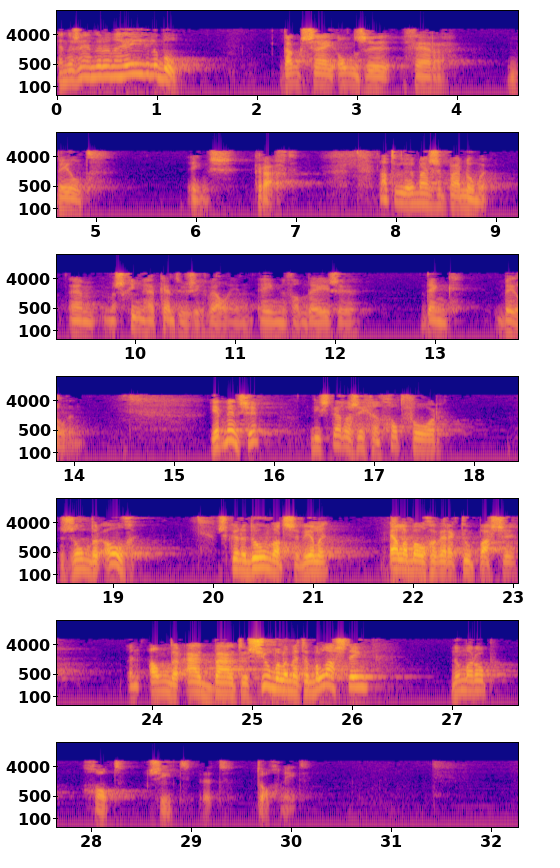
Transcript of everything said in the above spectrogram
En er zijn er een heleboel. Dankzij onze verbeeldingskracht. Laten we er maar eens een paar noemen. En misschien herkent u zich wel in een van deze denkbeelden. Je hebt mensen die stellen zich een God voor zonder ogen. Ze kunnen doen wat ze willen, ellebogenwerk toepassen, een ander uitbuiten, sjoemelen met de belasting, noem maar op. God ziet het toch niet.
